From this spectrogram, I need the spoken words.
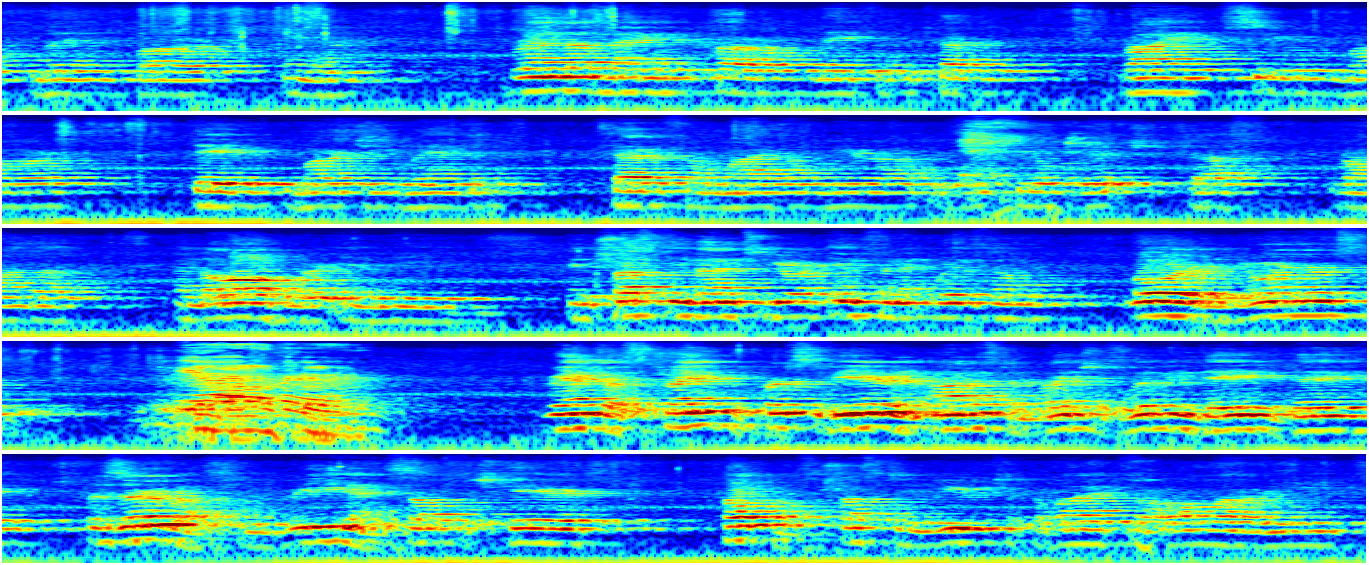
prayer. Grant us strength to persevere in honest and righteous living day to day. Preserve us from greed and selfish cares. Help us trust in you to provide for all our needs.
